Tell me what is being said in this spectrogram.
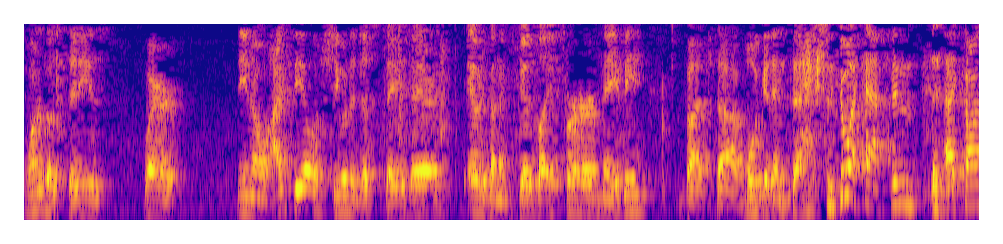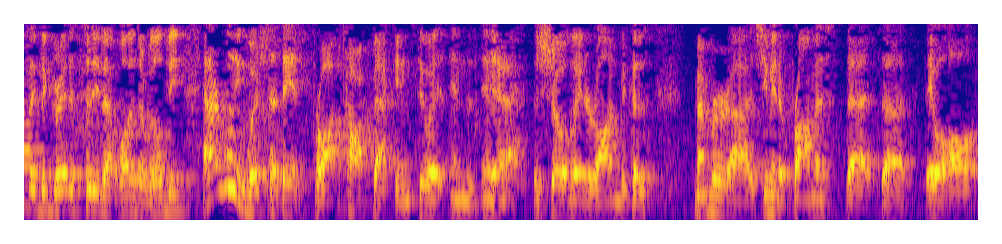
one of those cities where you know, I feel if she would have just stayed there, it would have been a good life for her, maybe. But uh, we'll get into actually what happens at Qarth, like the greatest city that was or will be. And I really wish that they had brought Qarth back into it in, the, in Yeah. the show later on because. Remember, uh, she made a promise that uh, they will all.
